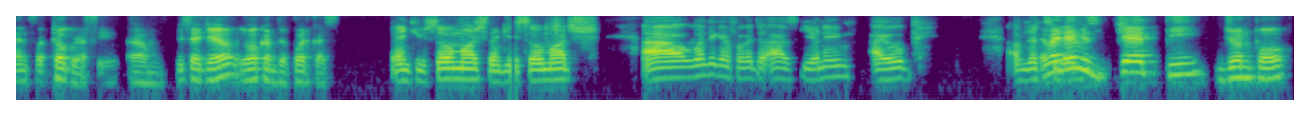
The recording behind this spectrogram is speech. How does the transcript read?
and Photography. Um, you said Jayel, you're welcome to the podcast. Thank you so much. Thank you so much. Uh, one thing I forgot to ask your name. I hope I'm not. My name is JP John Paul.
